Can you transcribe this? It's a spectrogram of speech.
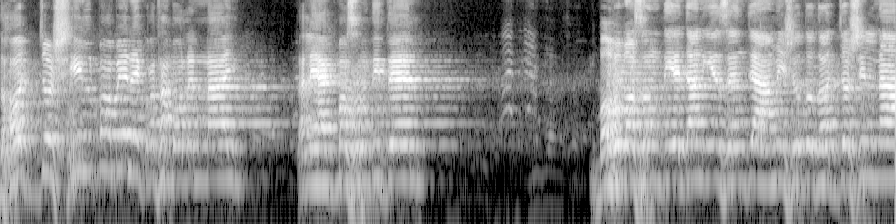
ধৈর্যশীল পাবেন, এ কথা বলেন নাই। তাহলে এক বছর দিতেন। বহু বছর দিয়ে জানিয়েছেন যে আমি শুধু ধৈর্যশীল না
